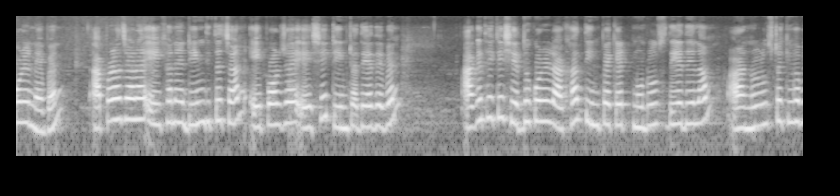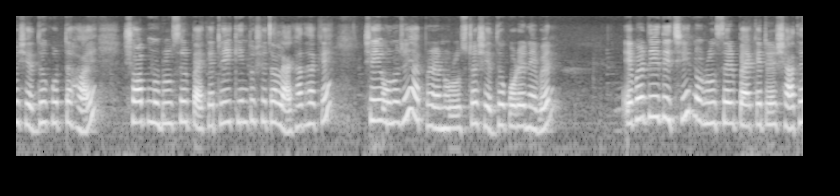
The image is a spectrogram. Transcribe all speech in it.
করে নেবেন। আপনারা যারা এইখানে ডিম দিতে চান, এই পর্যায়ে এসে ডিমটা দিয়ে দেবেন। আগে থেকে সেদ্ধ করে রাখা তিন প্যাকেট নুডলস দিয়ে দিলাম। আর নুডলসটা কীভাবে সেদ্ধ করতে হয়, সব নুডলসের প্যাকেটেই কিন্তু সেটা লেখা থাকে। সেই অনুযায়ী আপনারা নুডলসটা সেদ্ধ করে নেবেন। এবার দিয়ে দিচ্ছি নুডলসের প্যাকেটের সাথে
